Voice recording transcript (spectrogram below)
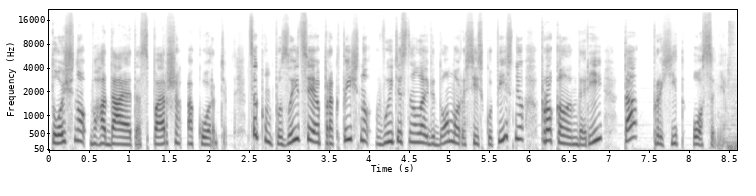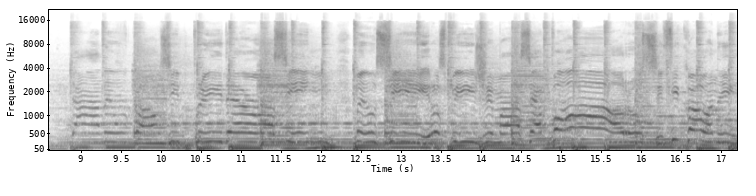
точно вгадаєте з перших акордів. Ця композиція практично витіснила відому російську пісню про календарі та прихід осені. Та невдовзі прийде осінь, ми усі розбіжимося по русифікованих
